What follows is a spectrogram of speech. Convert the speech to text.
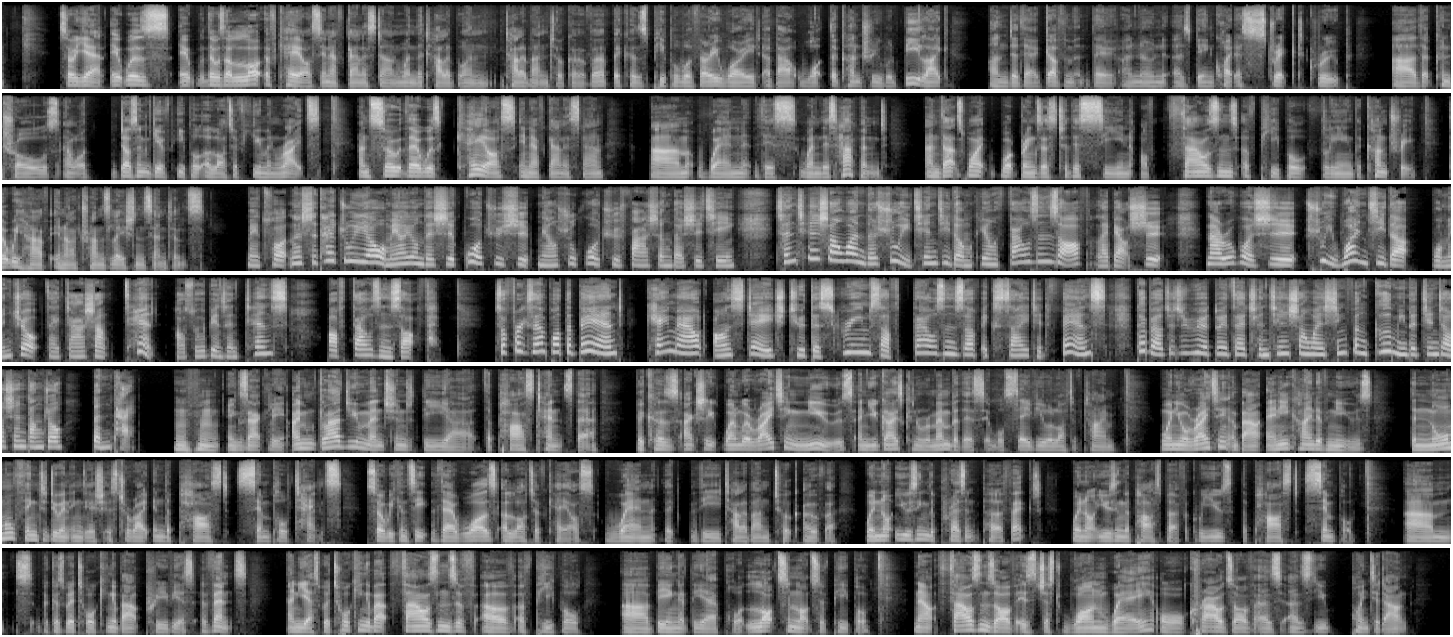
So yeah, it was it there was a lot of chaos in Afghanistan when the Taliban Taliban took over because people were very worried about what the country would be like under their government. They are known as being quite a strict group uh, that controls and well, doesn't give people a lot of human rights. And so there was chaos in Afghanistan um, when this when this happened. And that's why what brings us to this scene of thousands of people fleeing the country that we have in our translation sentence. 没错，那时态注意哦，我们要用的是过去式，描述过去发生的事情。成千上万的、数以千计的，我们可以用 thousands of 来表示。那如果是数以万计的，我们就再加上 ten， 好，所以会变成 tens of thousands of。So for example, the band came out on stage to the screams of thousands of excited fans，代表这支乐队在成千上万兴奋歌迷的尖叫声当中登台。Mm-hmm, exactly. I'm glad you mentioned the uh, the past tense there because actually, when we're writing news, and you guys can remember this, it will save you a lot of time. When you're writing about any kind of news, the normal thing to do in English is to write in the past simple tense. So we can see there was a lot of chaos when the, the Taliban took over. We're not using the present perfect. We're not using the past perfect. We use the past simple um, because we're talking about previous events. And yes, we're talking about thousands of, of, of people uh, being at the airport, lots and lots of people. Now, thousands of is just one way, or crowds of, as, as you pointed out,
